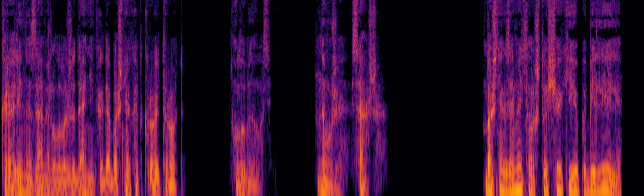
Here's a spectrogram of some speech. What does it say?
Каролина замерла в ожидании, когда башняк откроет рот. Улыбнулась. «Ну уже, Саша». Башняк заметил, что щеки ее побелели,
